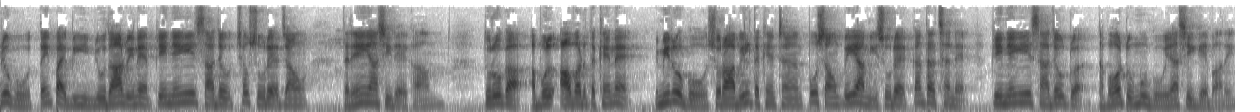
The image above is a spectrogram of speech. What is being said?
မြို့ကိုသိမ့်ပိုက်ပြီးမြို့သားတွေနဲ့ပြည်ငိမ့်ရေးစာချုပ်ချုပ်ဆိုတဲ့အကြောင်းသတင်းရရှိတဲ့အခါသူတို့ကအဘူလ်အာဝါတခင်နဲ့မိမိတို့ကိုရှူရာဘီလ်တခင်ထံပို့ဆောင်ပေးရမည်ဆိုတဲ့ကန့်သက်ချက်နဲ့ပြည်ငင်းရေးစာချုပ်အတွက်သဘောတူမှုကိုရရှိခဲ့ပါတယ်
